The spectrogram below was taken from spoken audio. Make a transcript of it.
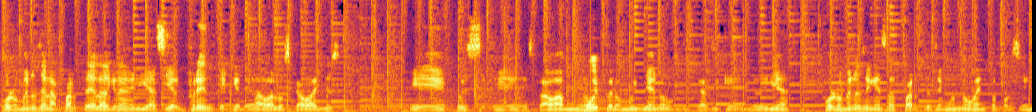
por lo menos en la parte de las graderías y el frente que le daba a los caballos, eh, pues eh, estaba muy pero muy lleno, casi que yo diría, por lo menos en esas partes en un 90%,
